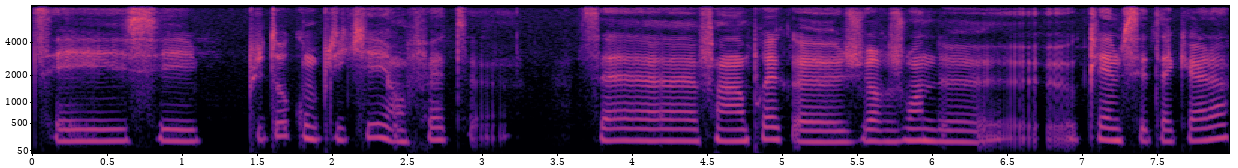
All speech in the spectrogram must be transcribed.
C'est c'est plutôt compliqué en fait. Ça, enfin après, euh, je vais rejoindre euh, Clem et Takara.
